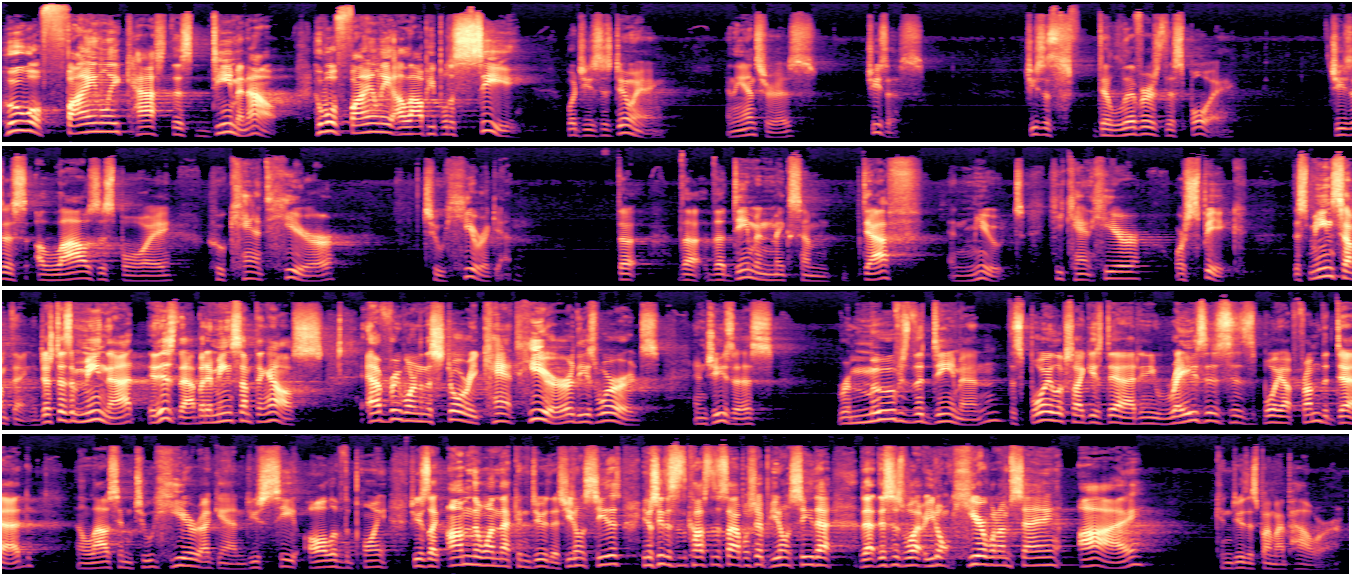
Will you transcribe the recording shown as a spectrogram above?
Who will finally cast this demon out? Who will finally allow people to see what Jesus is doing? And the answer is Jesus. Jesus delivers this boy. Jesus allows this boy who can't hear to hear again. The, the, the demon makes him deaf, and mute. He can't hear or speak. This means something. It just doesn't mean that. It is that, but it means something else. Everyone in the story can't hear these words. And Jesus removes the demon. This boy looks like he's dead, and he raises his boy up from the dead and allows him to hear again. Do you see all of the point? Jesus like, I'm the one that can do this. You don't see this? You don't see this is the cost of discipleship? You don't see that that this is what you don't hear what I'm saying? I can do this by my power.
